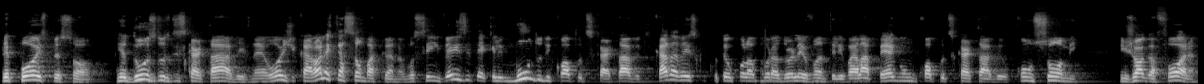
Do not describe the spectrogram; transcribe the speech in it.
Depois, pessoal, reduz os descartáveis, né? Hoje, cara, olha que ação bacana. Você, em vez de ter aquele mundo de copo descartável, que cada vez que o teu colaborador levanta, ele vai lá, pega um copo descartável, consome e joga fora.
